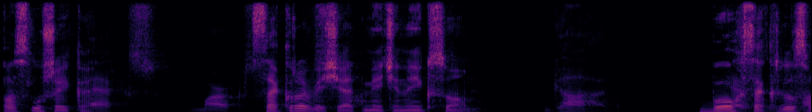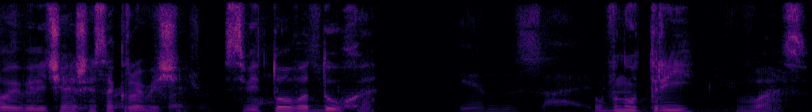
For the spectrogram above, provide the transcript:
«Послушай-ка, сокровище отмечено иксом. Бог сокрыл свое величайшее сокровище, Святого Духа, внутри вас.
